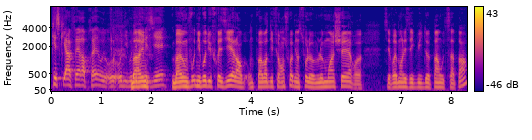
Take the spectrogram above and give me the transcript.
Qu'est-ce qu'il y a à faire après au, niveau bah, du fraisier bah, Au niveau du fraisier, alors on peut avoir différents choix. Bien sûr, le, le moins cher, c'est vraiment les aiguilles de pin ou de sapin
